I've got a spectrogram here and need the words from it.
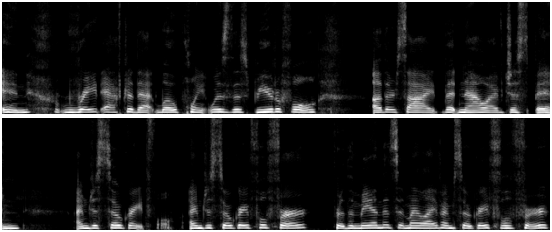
And right after that low point was this beautiful other side that now I've just been. I'm just so grateful. I'm just so grateful for for the man that's in my life. I'm so grateful for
